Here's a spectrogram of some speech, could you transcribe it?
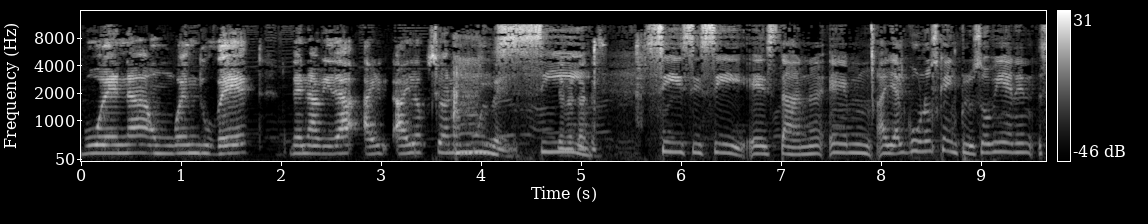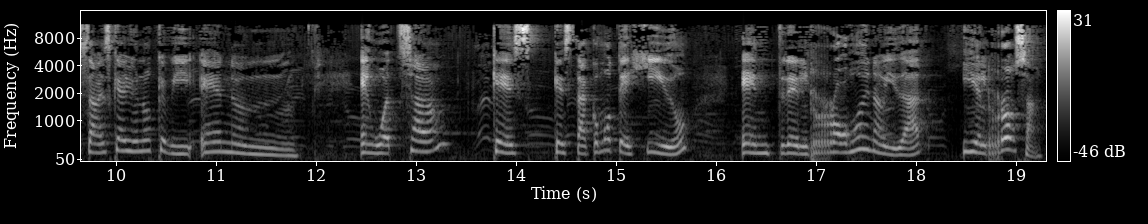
buena, un buen duvet de Navidad. Hay, hay opciones muy Ay, bellas. sí. de verdad que sí. Sí, sí, sí, están, em, hay algunos que incluso vienen, sabes que hay uno que vi en, em, en WhatsApp que es, que está como tejido entre el rojo de Navidad y el rosa.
